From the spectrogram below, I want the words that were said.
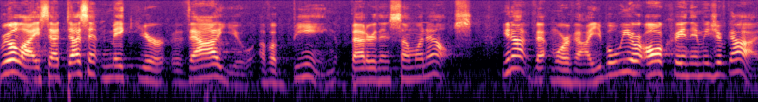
realize that doesn't make your value of a being better than someone else. You're not more valuable. We are all created in the image of God.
